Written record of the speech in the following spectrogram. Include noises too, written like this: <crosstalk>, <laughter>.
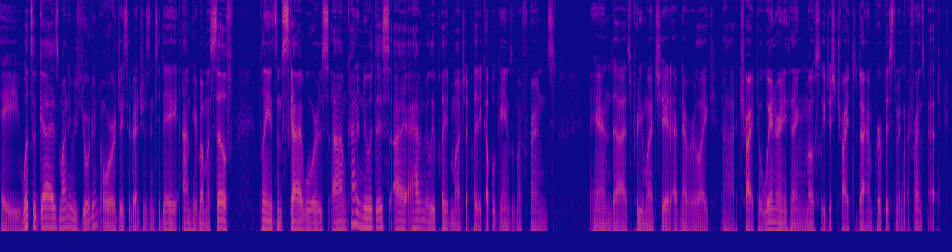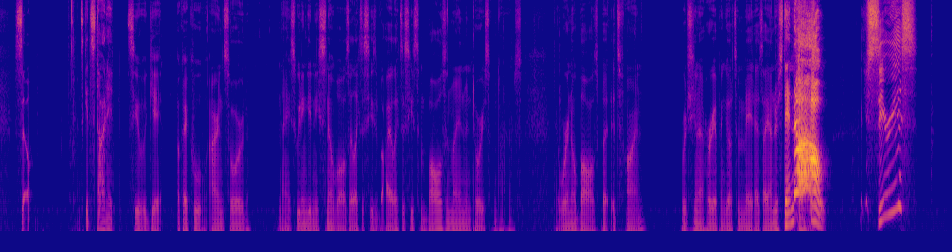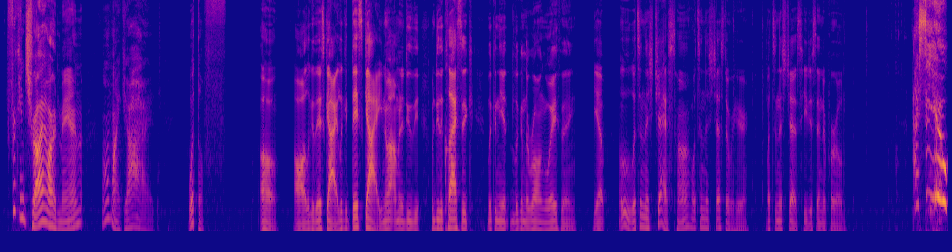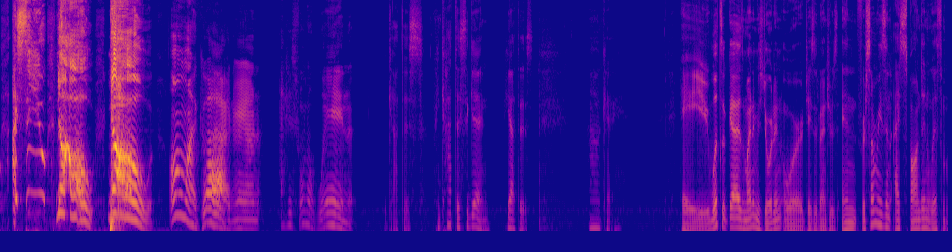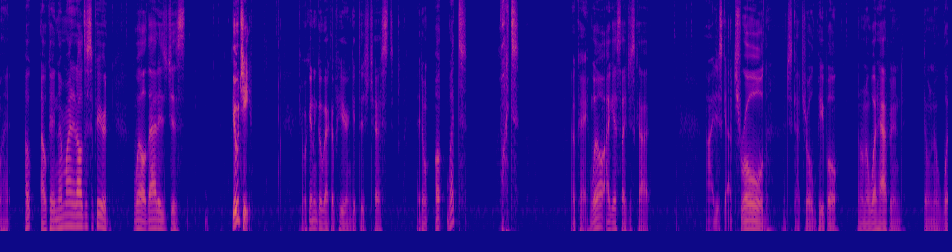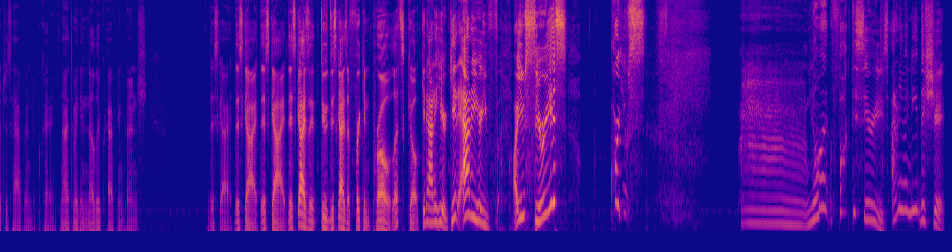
Hey, what's up, guys? My name is Jordan, or Jay's Adventures, and today I'm here by myself playing some Sky Wars. I'm kind of new at this. I, I haven't really played much. I played a couple games with my friends, and uh, that's pretty much it. I've never like uh, tried to win or anything. Mostly just tried to die on purpose to make my friends mad. So let's get started. Let's see what we get. Okay, cool. Iron sword. Nice. We didn't get any snowballs. I like to see. I like to see some balls in my inventory sometimes. There were no balls, but it's fine. We're just gonna hurry up and go to mid as I understand. No! Are you serious? Freaking try hard, man. Oh my god. What the f- Oh. Oh, look at this guy. Look at this guy. You know what? I'm gonna do the I'm gonna do the classic looking the looking the wrong way thing. Yep. Ooh, what's in this chest, huh? What's in this chest over here? What's in this chest? He just ender. I see you! I see you! No! No! Oh my god, man. I just want to win. We got this. We got this again. We got this. Okay. Hey, what's up, guys? My name is Jordan, or Jay's Adventures, and for some reason I spawned in with my. Oh, okay, never mind. It all disappeared. Well, that is just Gucci. Okay, we're gonna go back up here and get this chest. I don't. Oh, what? What? Okay, well, I guess I just got I just got trolled. I just got trolled, people. I don't know what happened. Don't know what just happened. Okay, now I have to make another crafting bench. This guy, this guy, this guy, this guy's a dude. This guy's a freaking pro. Let's go. Get out of here. Get out of here. You, are you serious? Are you? Mm, <sighs> you know what? Fuck this series. I don't even need this shit.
